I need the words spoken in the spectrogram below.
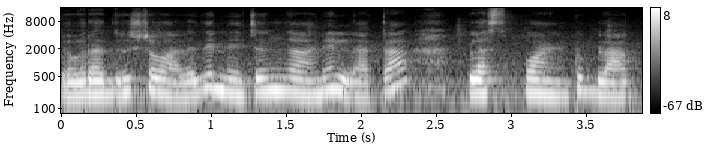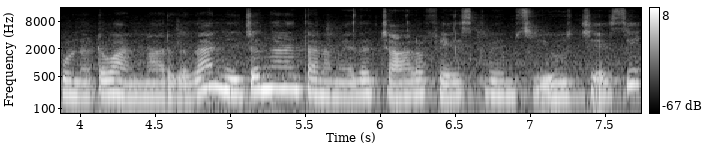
ఎవరు అదృష్టం వాళ్ళది? నిజంగానే లత ప్లస్ పాయింట్ బ్లాక్ ఉండటం అన్నారు కదా. నిజంగానే తన మీద చాలా ఫేస్ క్రీమ్స్ యూజ్ చేసి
